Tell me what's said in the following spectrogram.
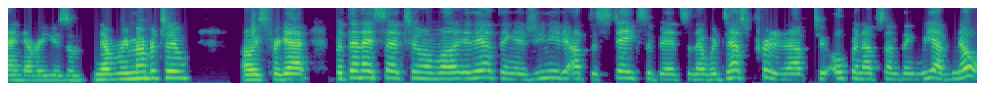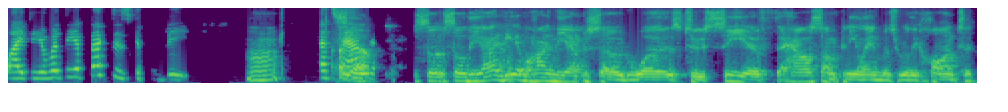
I never use them, never remember to, always forget. But then I said to him, well, the other thing is you need to up the stakes a bit so that we're desperate enough to open up something we have no idea what the effect is going to be. Mm-hmm. That's happening. So, so the idea behind the episode was to see if the house on Penny Lane was really haunted.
